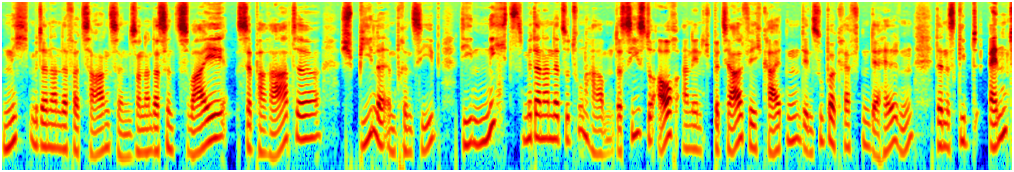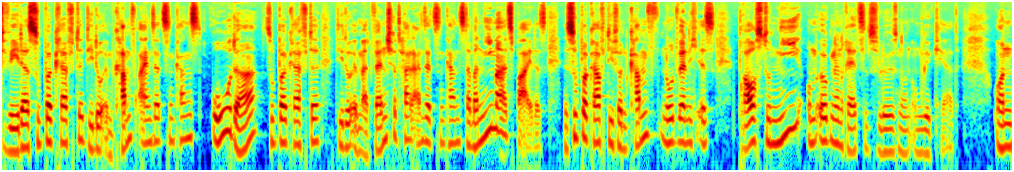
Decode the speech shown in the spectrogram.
nicht miteinander verzahnt sind, sondern das sind zwei separate Spiele im Prinzip, die nichts miteinander zu tun haben. Das siehst du auch an den Spezialfähigkeiten Fähigkeiten, den Superkräften der Helden, denn es gibt entweder Superkräfte, die du im Kampf einsetzen kannst, oder Superkräfte, die du im Adventure-Teil einsetzen kannst, aber niemals beides. Eine Superkraft, die für einen Kampf notwendig ist, brauchst du nie, um irgendein Rätsel zu lösen und umgekehrt. Und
